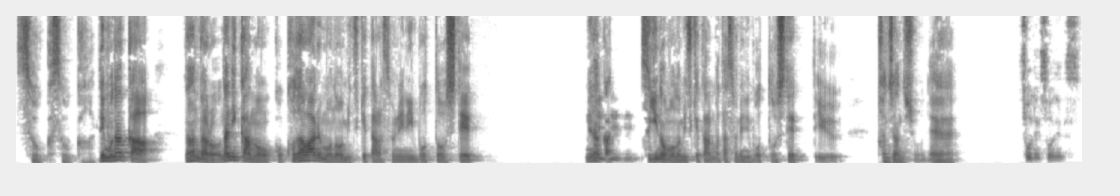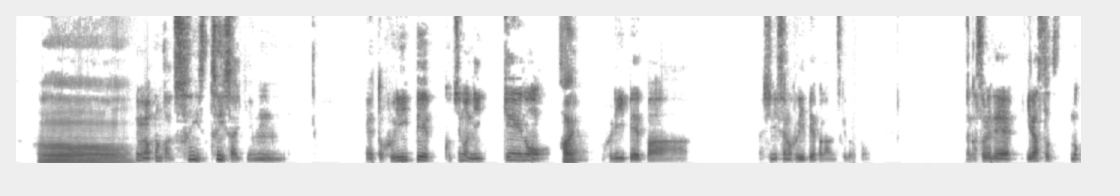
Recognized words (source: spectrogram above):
そうか、そうか。でもなんか、なんだろう。何かのこうこだわるものを見つけたらそれに没頭して、で、なんか次のものを見つけたらまたそれに没頭してっていう感じなんでしょうね。そうです、そうです。うーんで。もなんかつい、つい最近、えっ、と、フリーペー、こっちの日系のはい。フリーペーパー、老舗のフリーペーパーがあるんですけど、なんかそれでイラスト乗っ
